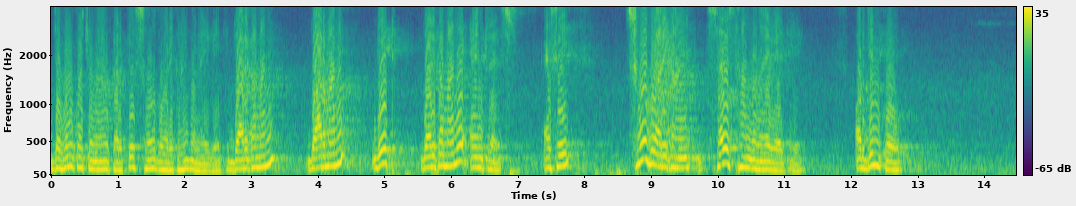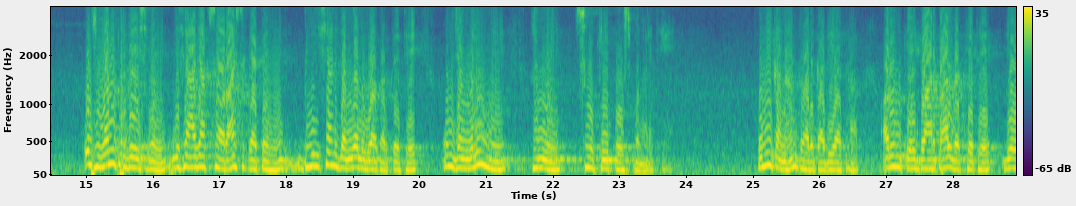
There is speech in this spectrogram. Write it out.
जगहों का चुनाव करके सौ द्वारिकाएँ बनाई गई थी। द्वारिका माने? द्वार माने? गेट? द्वारिका माने एंट्रेंस ऐसे सौ द्वारिकाएँ, सौ स्थान बनाए गए थे। और जिनको उस वन प्रदेश में, जिसे आज आप सौराष्ट्र कहते हैं, भीषण जंगल हुआ करते थे, उन जंगलों में हमने सौ की पोस्ट बनाए थे। उन्हीं का नाम द्वारका दिया था और उनके द्वारपाल रखे थे, जो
